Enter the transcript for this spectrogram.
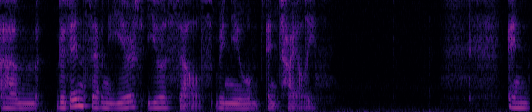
um, within seven years your cells renew entirely. And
